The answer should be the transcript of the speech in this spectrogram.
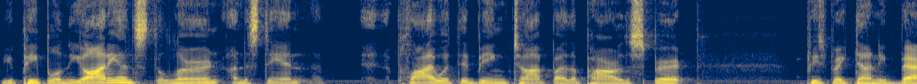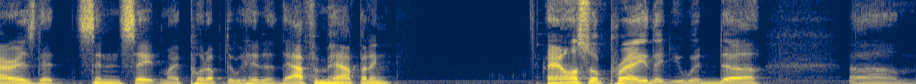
your people in the audience to learn, understand, and apply what they're being taught by the power of the Spirit. Please break down any barriers that sin and Satan might put up would hinder that from happening. I also pray that you would uh, um,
